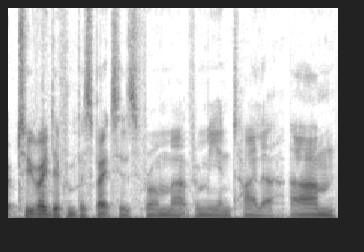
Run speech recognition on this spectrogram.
get two very different perspectives from uh, from me and Tyler. Um,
